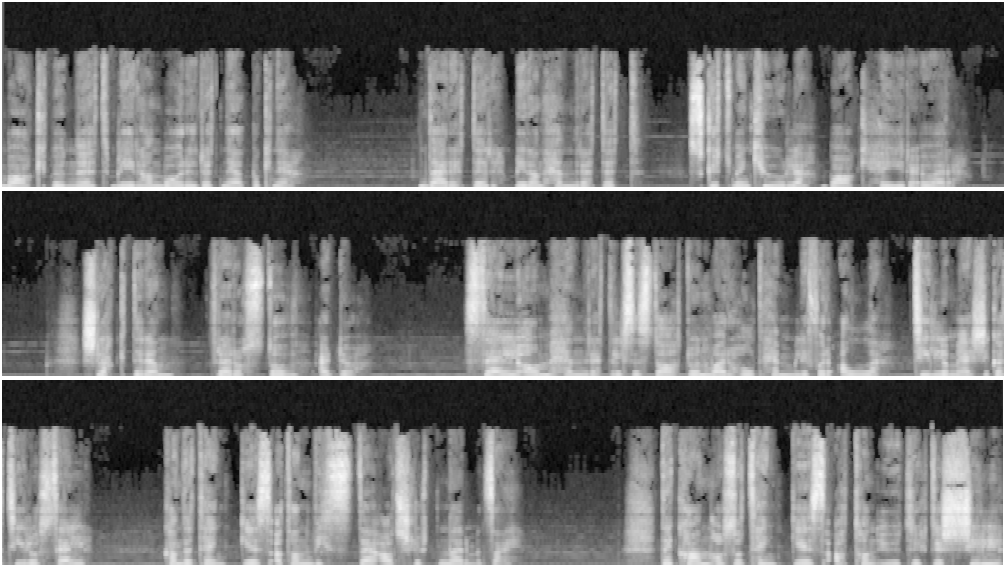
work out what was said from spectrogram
Bakbundet blir han beordret ned på kne. Deretter blir han henrettet, skutt med en kule bak høyre øre. Slakteren fra Rostov er død. Selv om henrettelsesdatoen var holdt hemmelig for alle, til og med Chikatilo selv, kan det tenkes at han visste at slutten nærmet seg. Det kan også tenkes at han uttrykte skyld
